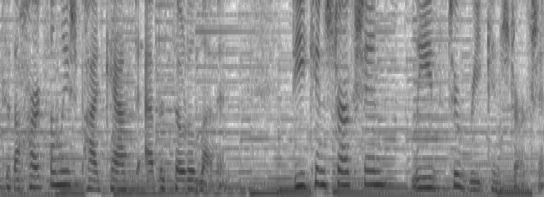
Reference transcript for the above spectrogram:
to the Hearts Unleashed podcast, episode 11 Deconstruction Leads to Reconstruction.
